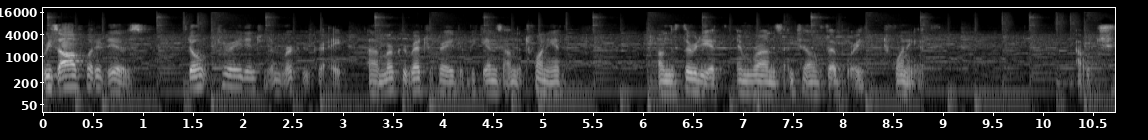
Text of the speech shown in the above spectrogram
Resolve what it is. Don't carry it into the Mercury, uh, Mercury retrograde that begins on the 20th, on the 30th, and runs until February 20th. Ouch.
